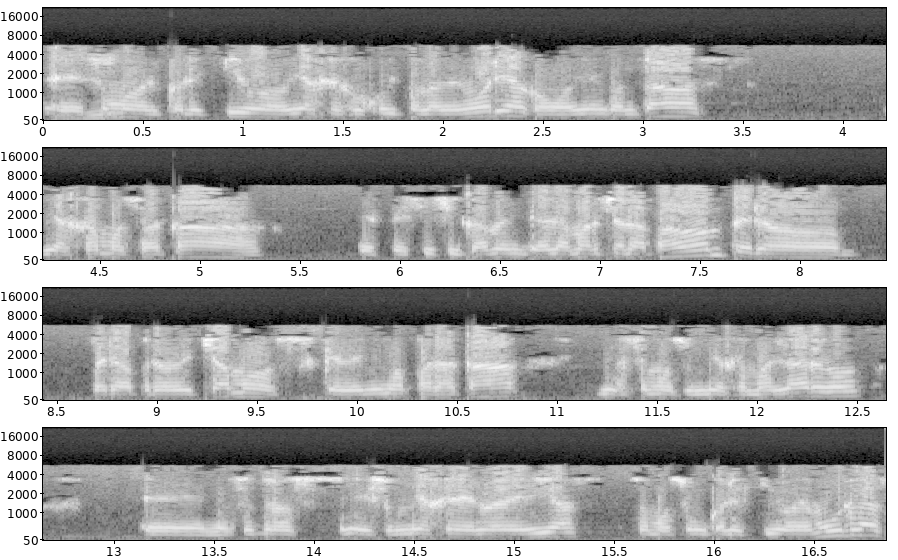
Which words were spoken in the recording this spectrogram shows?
Eh, somos el colectivo Viaje Jujuy por la Memoria, como bien contabas. Viajamos acá específicamente a la Marcha del Apagón, pero, pero aprovechamos que venimos para acá y hacemos un viaje más largo. Eh, nosotros es un viaje de nueve días, somos un colectivo de murgas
